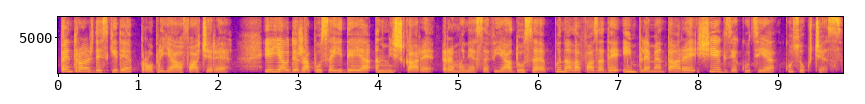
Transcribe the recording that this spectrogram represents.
pentru a-și deschide propria afacere. Ei au deja pusă ideea în mișcare, rămâne să fie adusă până la faza de implementare și execuție cu succes.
